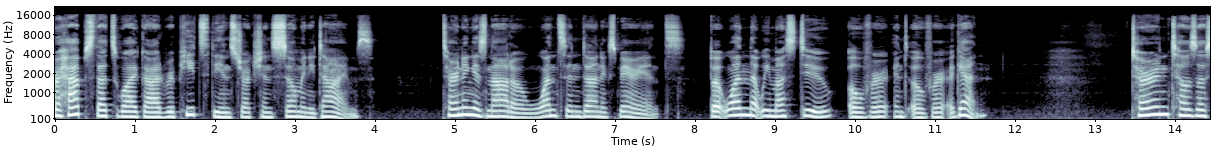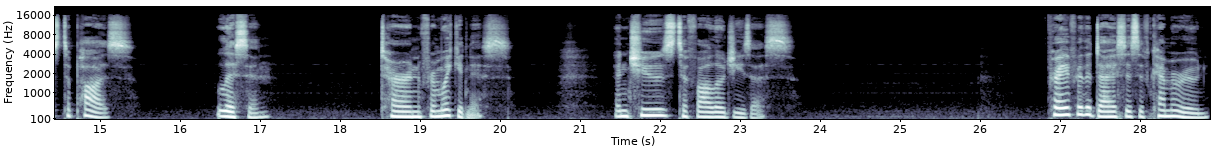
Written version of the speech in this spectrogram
Perhaps that's why God repeats the instructions so many times. Turning is not a once and done experience but one that we must do over and over again. Turn tells us to pause, listen, turn from wickedness, and choose to follow Jesus. Pray for the Diocese of Cameroon.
